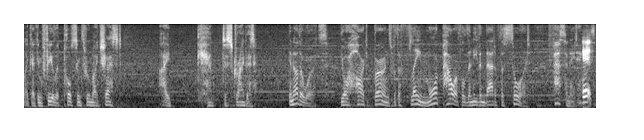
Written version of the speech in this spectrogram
Like I can feel it pulsing through my chest. I can't describe it. In other words, your heart burns with a flame more powerful than even that of the sword. Fascinating. It's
